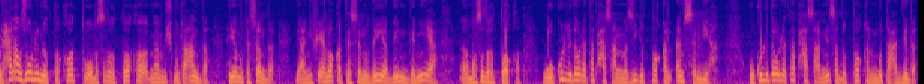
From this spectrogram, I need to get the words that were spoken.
والحقيقة عاوز أقول إن الطاقات ومصادر الطاقة ما مش متعاندة هي متساندة. يعني في علاقة تساندية بين جميع آه، مصادر الطاقة. وكل دولة تبحث عن مزيج الطاقة الأمثل ليها. وكل دولة تبحث عن نسب الطاقة المتعددة.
